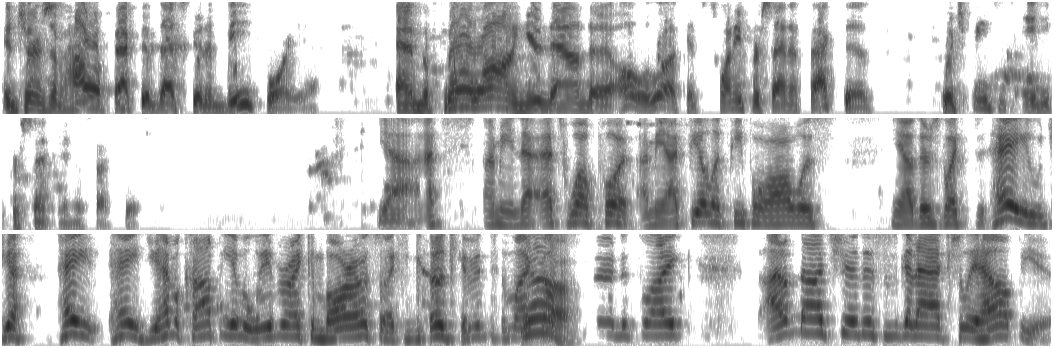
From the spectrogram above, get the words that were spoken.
in terms of how effective that's going to be for you. And before long, you're down to, oh, look, it's 20% effective, which means it's 80% ineffective. Yeah, that's, I mean, that, that's well put. I mean, I feel like people always, you know, there's like, hey, would you, hey, hey, do you have a copy of a waiver I can borrow so I can go give it to my yeah. customer? And it's like, I'm not sure this is going to actually help you.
